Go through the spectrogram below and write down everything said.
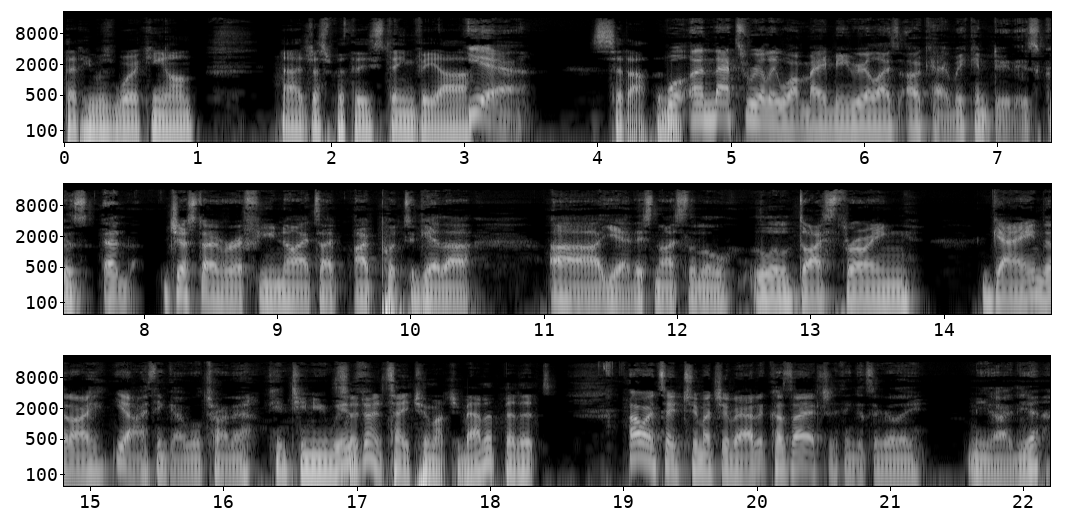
that he was working on uh, just with the Steam VR Yeah. setup. And Well, and that's really what made me realize, okay, we can do this because uh, just over a few nights, I, I put together, uh, yeah, this nice little little dice throwing game that I, yeah, I think I will try to continue with. So don't say too much about it, but it's I won't say too much about it because I actually think it's a really neat idea.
